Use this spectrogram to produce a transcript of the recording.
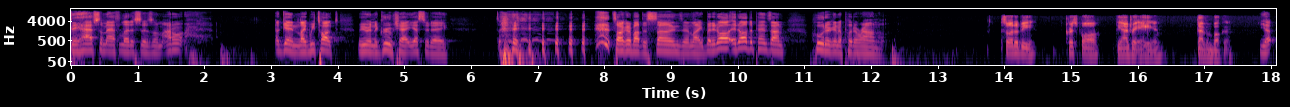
They have some athleticism. I don't. Again, like we talked, we were in the group chat yesterday, talking about the Suns and like, but it all it all depends on who they're gonna put around them. So it'll be Chris Paul, DeAndre Ayton, Devin Booker. Yep.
